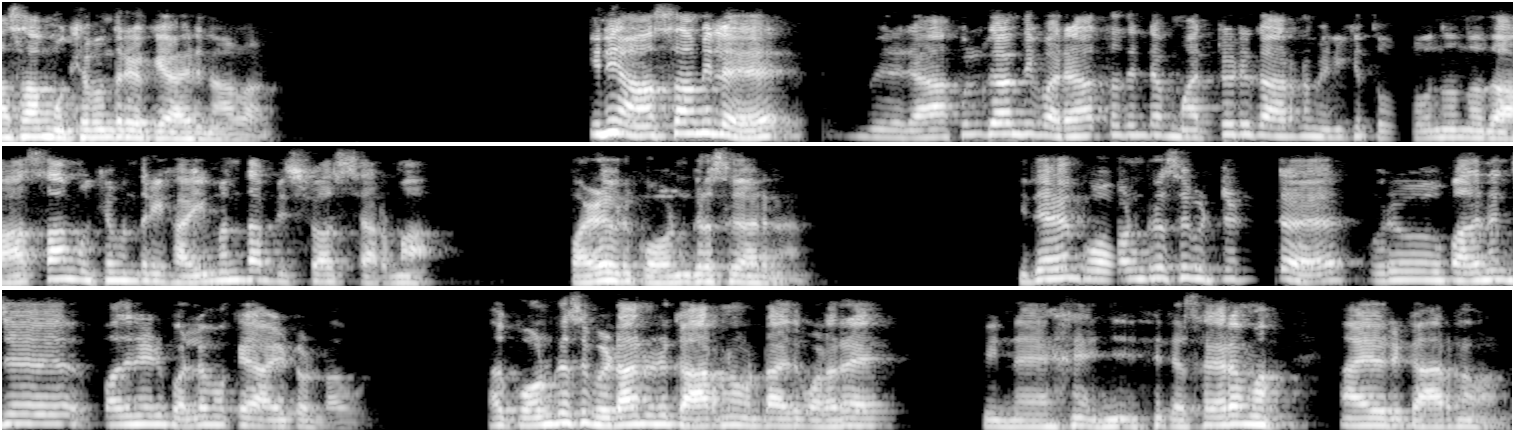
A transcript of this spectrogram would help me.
ആസാം മുഖ്യമന്ത്രിയൊക്കെ ആയിരുന്ന ആളാണ്. ഇനി ആസാമിലെ രാഹുൽ ഗാന്ധി വരാത്തതിന്റെ മറ്റൊരു കാരണം എനിക്ക് തോന്നുന്നത് ആസാം മുഖ്യമന്ത്രി ഹൈമന്ത ബിശ്വാസ് ശർമ്മ പഴയ ഒരു കോൺഗ്രസ്സുകാരനാണ്. ഇദ്ദേഹം കോൺഗ്രസ് വിട്ടിട്ട് ഒരു പതിനഞ്ച് പതിനേഴ് കൊല്ലമൊക്കെ ആയിട്ടുണ്ടാവും. അത് കോൺഗ്രസ് വിടാനൊരു കാരണം ഉണ്ടായത് വളരെ പിന്നെ രസകരമായ ഒരു കാരണമാണ്.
